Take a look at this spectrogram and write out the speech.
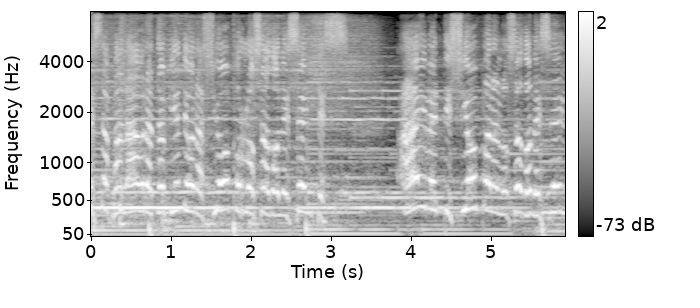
Esta palabra también de oración por los adolescentes. Hay bendición para los adolescentes.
